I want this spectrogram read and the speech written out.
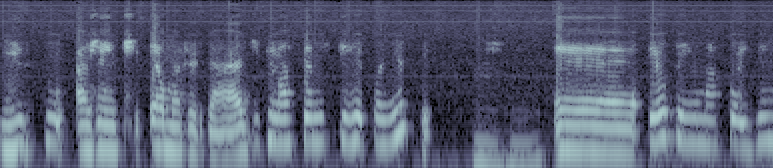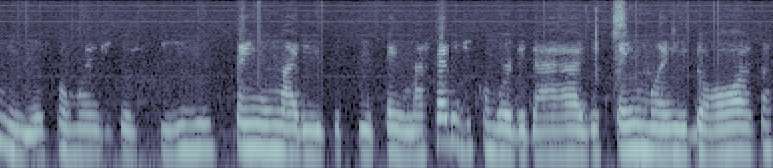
isso a gente é uma verdade que nós temos que reconhecer. Uhum. É, eu tenho uma coisa em mim, eu sou mãe de dois filhos, tenho um marido que tem uma série de comorbidades, Sim. tenho mãe idosa.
